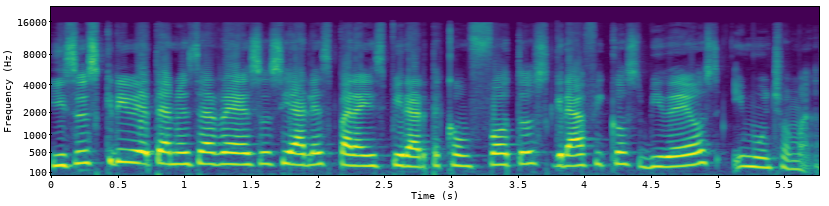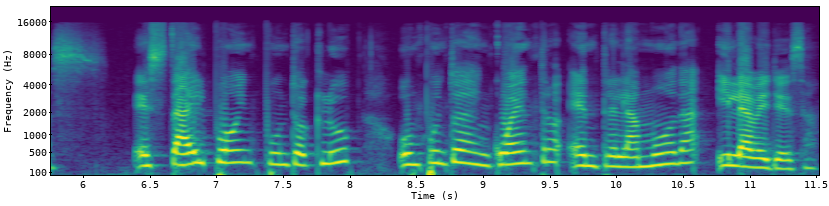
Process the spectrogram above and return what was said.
Y suscríbete a nuestras redes sociales para inspirarte con fotos, gráficos, videos y mucho más. StylePoint.club, un punto de encuentro entre la moda y la belleza.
